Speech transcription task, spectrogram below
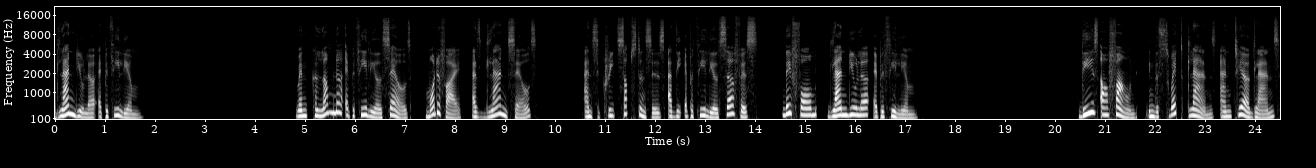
glandular epithelium. When columnar epithelial cells modify as gland cells and secrete substances at the epithelial surface, they form glandular epithelium. These are found in the sweat glands and tear glands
